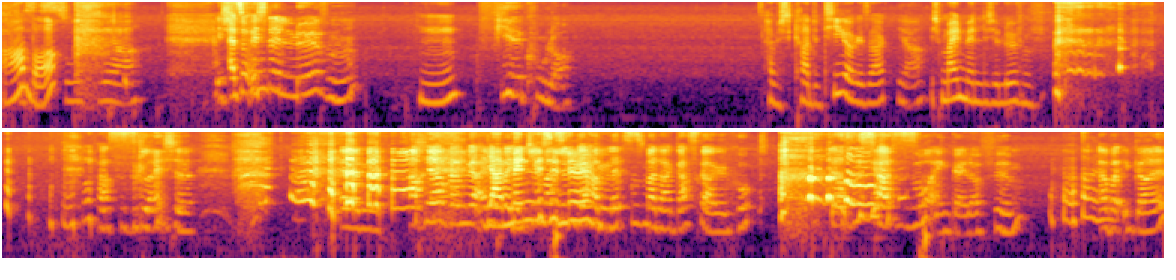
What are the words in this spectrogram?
Aber? Das ist so schwer. Ich Also ich- finde Löwen Hm. viel cooler. Habe ich gerade Tiger gesagt? Ja, Ich meine männliche Löwen. fast das gleiche. ähm, ach ja, wenn wir einmal Ja, bei männliche sind, wir Löwen. haben letztens Madagaskar geguckt. Das ist ja so ein geiler Film. Aber egal.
